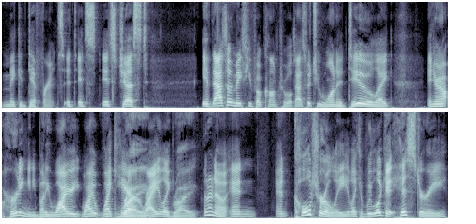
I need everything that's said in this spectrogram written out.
make a difference. It, it's it's just if that's what makes you feel comfortable if that's what you want to do like and you're not hurting anybody why are you, why why care right, like right. I don't know, and and culturally, like if we look at history,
